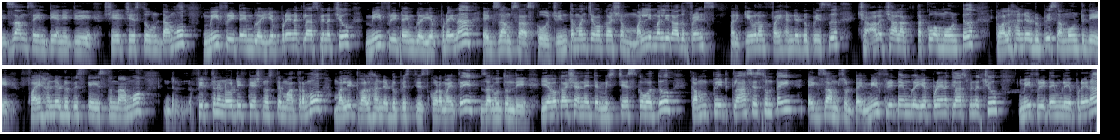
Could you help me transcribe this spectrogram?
ఎగ్జామ్స్ ఏంటి అనేటివి షేర్ చేస్తూ ఉంటాము. మీ ఫ్రీ టైంలో ఎప్పుడైనా క్లాస్ వినొచ్చు. మీ ఫ్రీ టైంలో ఎప్పుడైనా ఎగ్జామ్స్ రాసుకోవచ్చు. ఇంత మంచి అవకాశం మళ్ళీ మళ్ళీ రాదు ఫ్రెండ్స్. మరి కేవలం ఫైవ్ హండ్రెడ్ రూపీస్ చాలా చాలా తక్కువ అమౌంట్. ట్వెల్వ్ హండ్రెడ్ రూపీస్ అమౌంట్ది ఫైవ్ హండ్రెడ్ రూపీస్కే ఇస్తున్నాము. ఫిఫ్త్న నోటిఫికేషన్ వస్తే మాత్రము మళ్ళీ ట్వెల్వ్ హండ్రెడ్ రూపీస్ తీసుకోవడం అయితే జరుగుతుంది. ఈ అవకాశాన్ని అయితే మిస్ చేసుకోవద్దు. కంప్లీట్ క్లాసెస్ ఉంటాయి ఎగ్జామ్స్ ఉంటాయి. మీ ఫ్రీ టైంలో ఎప్పుడైనా క్లాస్ వినొచ్చు. మీ ఫ్రీ టైంలో ఎప్పుడైనా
